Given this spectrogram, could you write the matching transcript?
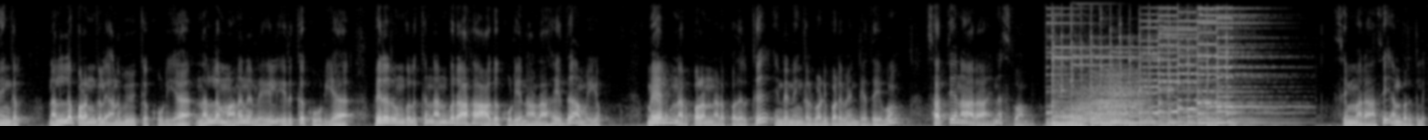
நீங்கள் நல்ல பலன்களை அனுபவிக்கக்கூடிய நல்ல மனநிலையில் இருக்கக்கூடிய பிறர் உங்களுக்கு நண்பராக ஆகக்கூடிய நாளாக இது அமையும். மேலும் நற்பலன் நடப்பதற்கு இன்று நீங்கள் வழிபட வேண்டிய தெய்வம் சத்யநாராயண சுவாமி. சிம்ம ராசி அன்பர்களே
